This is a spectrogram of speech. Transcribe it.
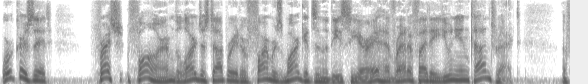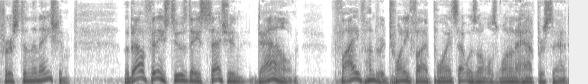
Workers at Fresh Farm, the largest operator of farmers markets in the D.C. area, have ratified a union contract, the first in the nation. The Dow finished Tuesday's session down 525 points. That was almost 1.5%.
